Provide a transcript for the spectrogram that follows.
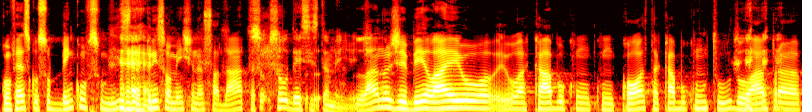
Confesso que eu sou bem consumista, é. principalmente nessa data. Sou, sou, desses também, gente. Lá no GB lá eu, eu acabo com, com cota, acabo com tudo lá para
